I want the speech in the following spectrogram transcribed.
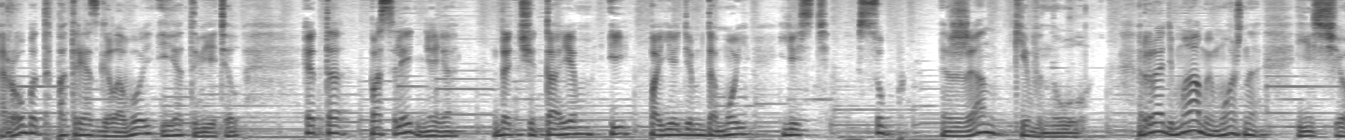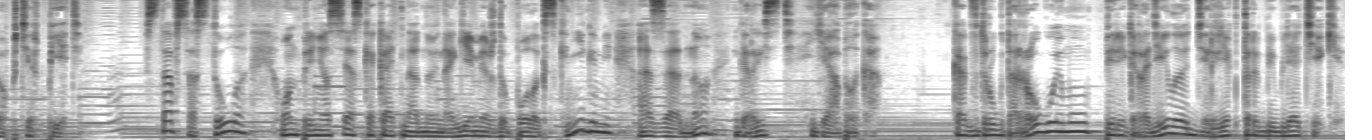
Робот потряс головой и ответил. Это последняя. дочитаем и поедем домой есть суп. Жан кивнул. Ради мамы можно еще потерпеть. Встав со стула, он принялся скакать на одной ноге между полок с книгами, а заодно грызть яблоко. Как вдруг дорогу ему перегородила директор библиотеки.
